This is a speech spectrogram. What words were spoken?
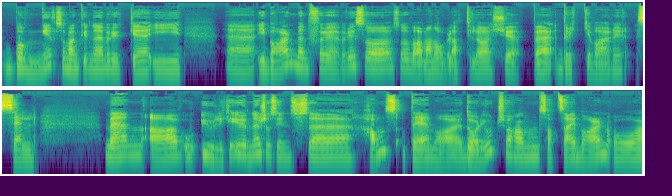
bonger som man kunne bruke i, i baren, men for øvrig så, så var man overlatt til å kjøpe drikkevarer selv. Men av ulike grunner så syns eh, Hans at det var dårlig gjort, så han satte seg i baren og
